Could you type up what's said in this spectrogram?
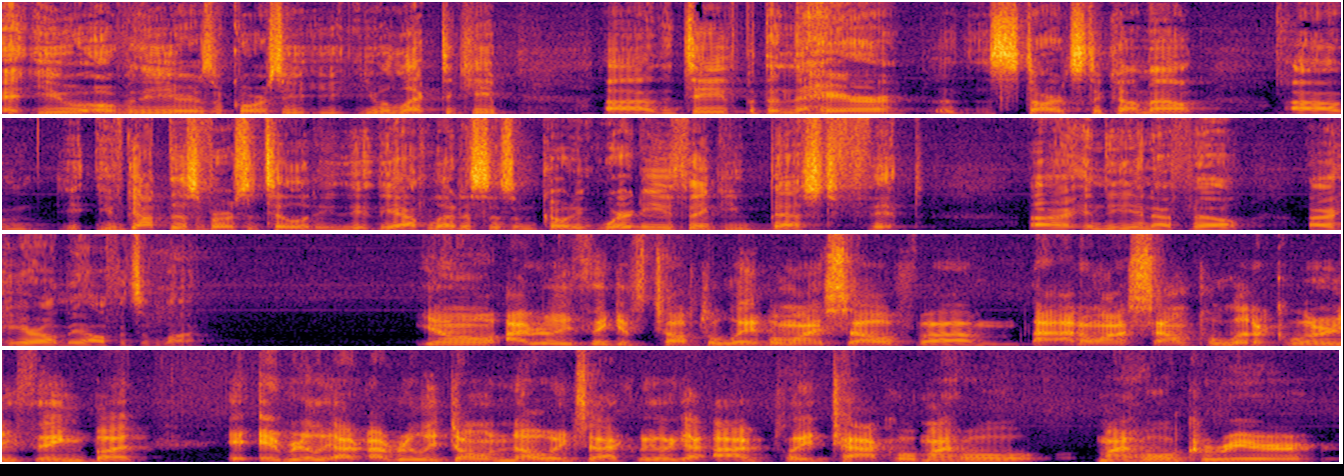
at you over the years. Of course, you, you elect to keep uh, the teeth, but then the hair uh, starts to come out. Um, you've got this versatility, the, the, athleticism, Cody. Where do you think you best fit uh, in the NFL uh, here on the offensive line? you know, I really think it's tough to label myself. Um, I, I, don't want to sound political or anything, but it, it really, I, I, really don't know exactly. Like I, have played tackle my whole my whole career,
